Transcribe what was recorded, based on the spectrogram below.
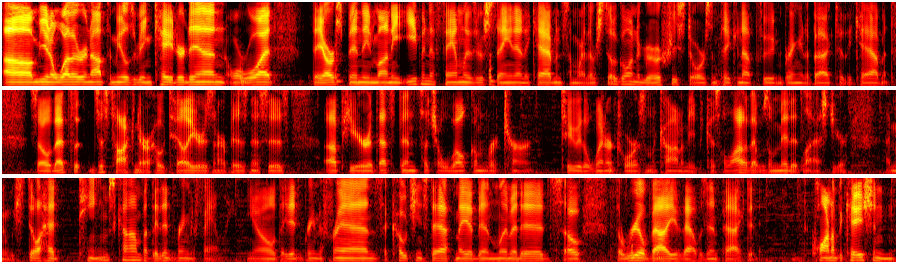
um, you know whether or not the meals are being catered in or what. They are spending money, even if families are staying in a cabin somewhere. They're still going to grocery stores and picking up food and bringing it back to the cabin. So that's just talking to our hoteliers and our businesses up here. That's been such a welcome return to the winter tourism economy because a lot of that was omitted last year. I mean, we still had teams come, but they didn't bring their family. You know, they didn't bring their friends. The coaching staff may have been limited, so the real value of that was impacted. The quantification,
